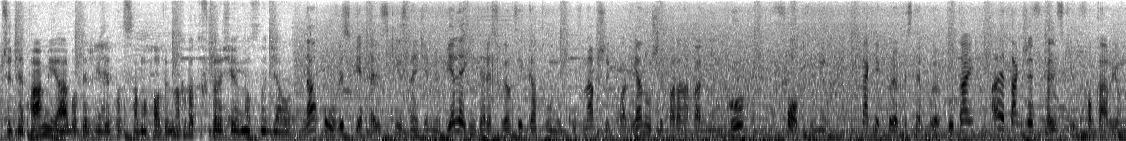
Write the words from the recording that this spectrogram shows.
przyczepami, albo też widzę pod samochodem. No chyba tu wczoraj się mocno działo. Na Półwyspie Helskim znajdziemy wiele interesujących gatunków, na przykład Januszy Paranawalningu, foki, takie, które występują tutaj, ale także w helskim fokarium.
